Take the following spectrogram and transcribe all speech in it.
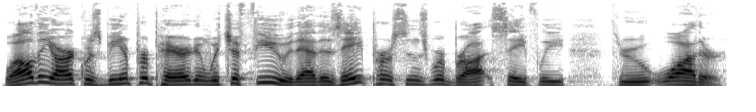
while the ark was being prepared, in which a few, that is, eight persons, were brought safely through water.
